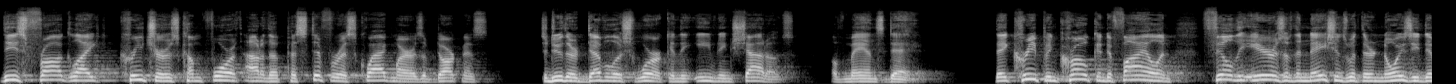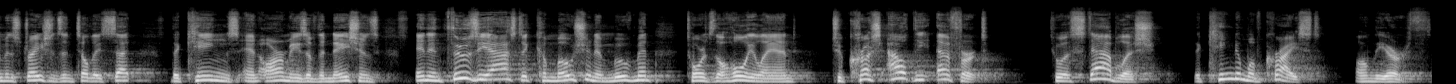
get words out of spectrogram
These frog-like creatures come forth out of the pestiferous quagmires of darkness to do their devilish work in the evening shadows of man's day. They creep and croak and defile and fill the ears of the nations with their noisy demonstrations until they set the kings and armies of the nations in enthusiastic commotion and movement towards the Holy Land to crush out the effort to establish the kingdom of Christ on the earth.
